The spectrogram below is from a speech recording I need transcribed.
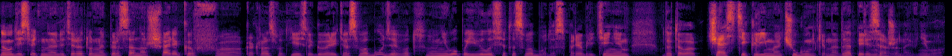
Ну, действительно, литературный персонаж Шариков, э, как раз вот если говорить о свободе, вот у него появилась эта свобода с приобретением вот этого части Клима Чугункина, да, пересаженной mm. в него.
